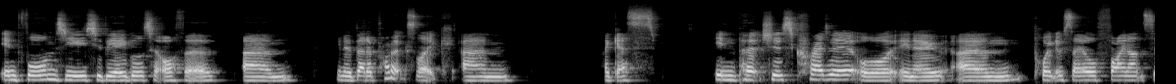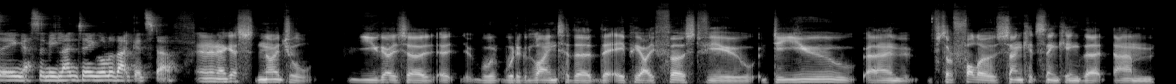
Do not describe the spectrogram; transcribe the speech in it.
informs you to be able to offer, um, you know, better products like, um, I guess, in purchase credit or you know um, point of sale financing sme lending all of that good stuff and i guess nigel you guys uh, would, would align to the, the API first view. Do you um, sort of follow Sanket's thinking that um,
